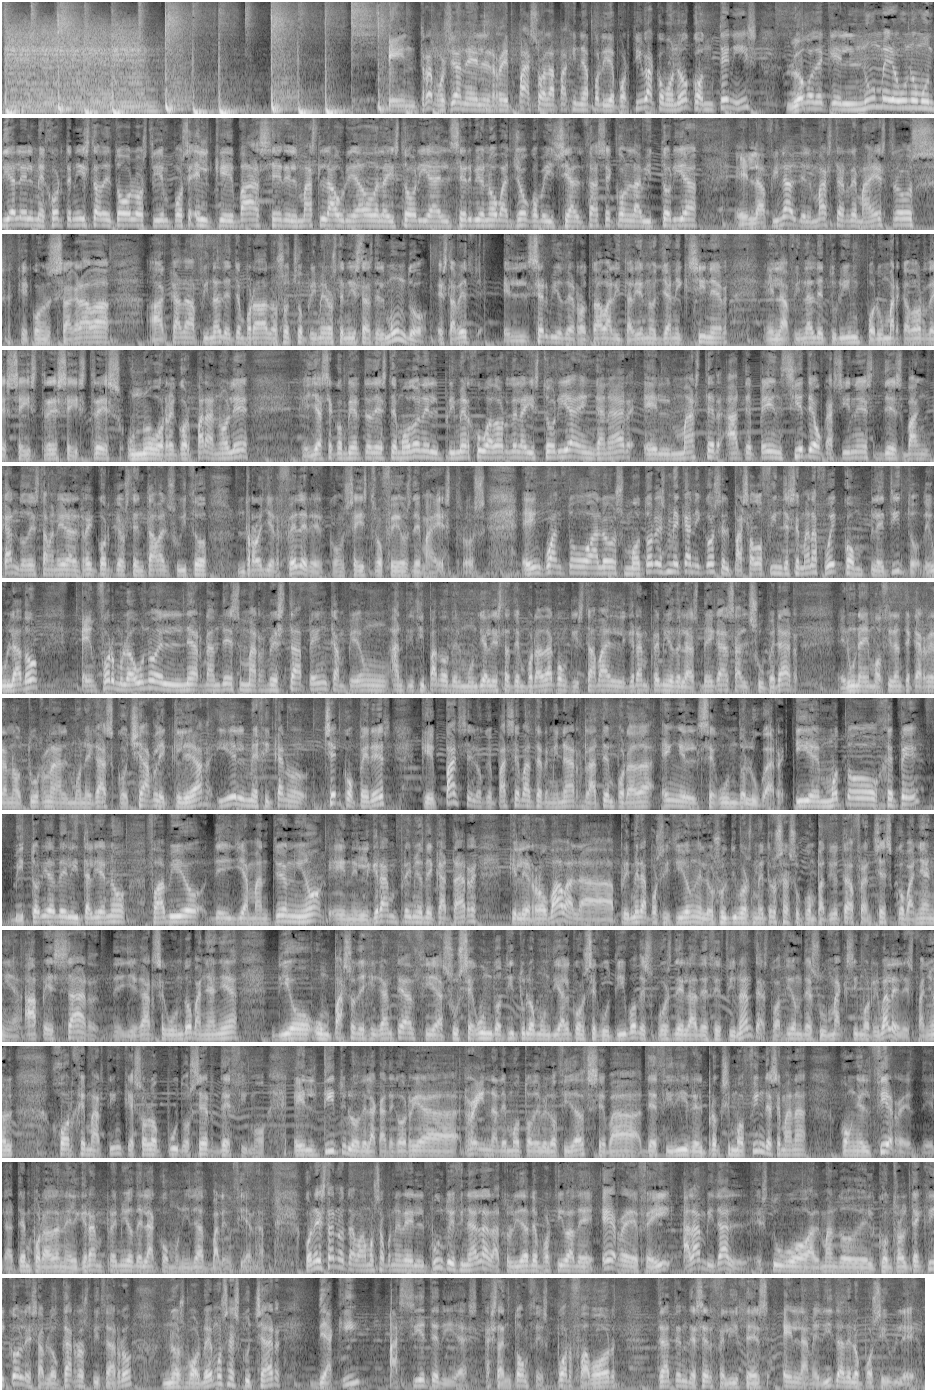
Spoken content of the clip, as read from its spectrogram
Entramos ya en el repaso a la página polideportiva, como no, con tenis, luego de que el número uno mundial, el mejor tenista de todos los tiempos, el que va a ser el más laureado de la historia, el serbio Novak Djokovic, se alzase con la victoria en la final del Máster de Maestros, que consagraba a cada final de temporada los ocho primeros tenistas del mundo. Esta vez el serbio derrotaba al italiano Yannick Sinner en la final de Turín por un marcador de 6-3, 6-3, un nuevo récord para Nole que ya se convierte de este modo en el primer jugador de la historia en ganar el Master ATP en siete ocasiones, desbancando de esta manera el récord que ostentaba el suizo Roger Federer con seis trofeos de maestros. En cuanto a los motores mecánicos, el pasado fin de semana fue completito. De un lado, en Fórmula 1, el neerlandés Max Verstappen, campeón anticipado del Mundial esta temporada, conquistaba el Gran Premio de Las Vegas al superar en una emocionante carrera nocturna al monegasco Charles Leclerc y el mexicano Checo Pérez, que pase lo que pase va a terminar la temporada en el segundo lugar. Y en MotoGP, victoria del italiano Fabio de Giamantonio en el Gran Premio de Qatar, que le robaba la primera posición en los últimos metros a su compatriota Francesco Bagnaia. A pesar de llegar segundo, Bagnaia dio un paso de gigante hacia su segundo título mundial consecutivo después de la decepcionante actuación de su máximo rival, el español Jorge Martín, que solo pudo ser décimo. El título de la categoría reina de moto de velocidad se va a decidir el próximo fin de semana con el cierre de la temporada en el Gran Premio de la Comunidad Valenciana. Con esta nota vamos a poner el punto y final a la actualidad deportiva de RFI. Alan Vidal estuvo al mando del control técnico, les habló Carlos Pizarro. Nos volvemos a escuchar de aquí a siete días. Hasta entonces, por favor, traten de ser felices en la medida de lo posible.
